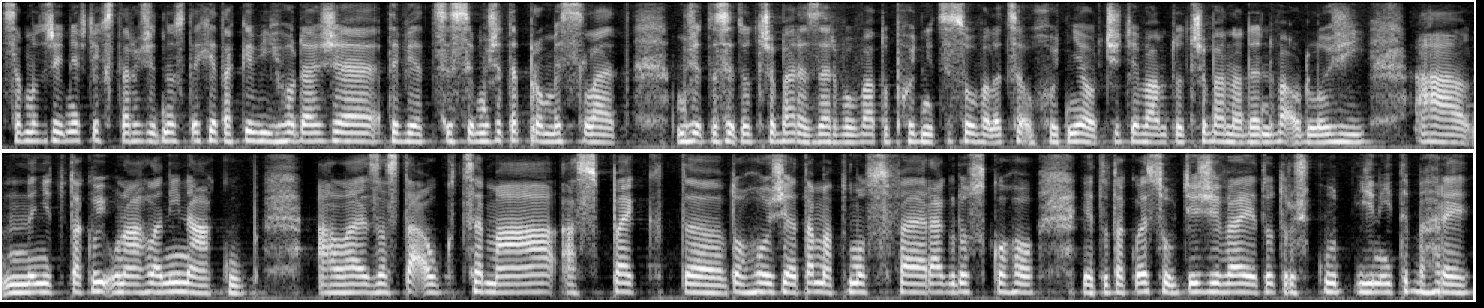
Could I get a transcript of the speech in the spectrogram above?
Samozřejmě v těch starožitnostech je taky výhoda, že ty věci si můžete promyslet, můžete si to třeba rezervovat, obchodníci jsou velice ochotní a určitě vám to třeba na den, dva odloží a není to takový unáhlený nákup, ale zase ta aukce má aspekt toho, že tam atmosféra, kdo z koho, je to takové soutěživé, je to trošku jiný typ hry,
